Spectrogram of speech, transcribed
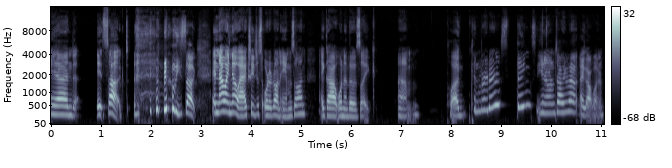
and it sucked. it really sucked. And now I know. I actually just ordered on Amazon. I got one of those like um plug converters things. You know what I'm talking about? I got one.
